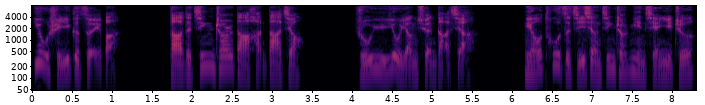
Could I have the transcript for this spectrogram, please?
又是一个嘴巴，打得金吒儿大喊大叫。如玉又扬拳打下，苗秃子即向金吒面前一遮，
